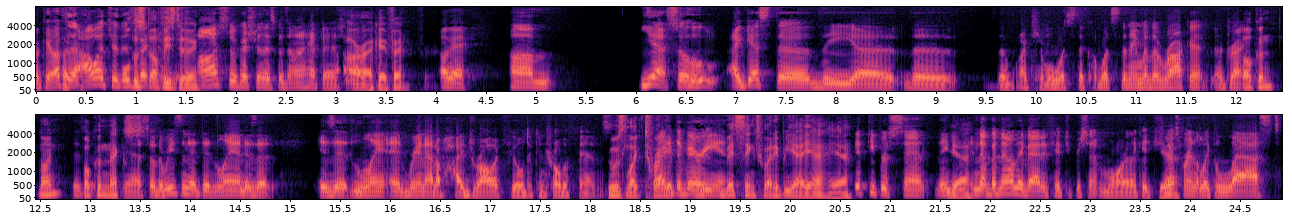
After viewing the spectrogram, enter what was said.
Okay, to, Like, I'll answer this. all the stuff he's doing. I'll answer the question of this, but then I have to ask you. All right, okay, fair. Okay. Um, yeah. So I guess the the uh, the the I can't remember what's the what's the name of the rocket? A Dragon. Falcon nine, Is it? Falcon next. Yeah. So the reason it didn't land is that is it land, it ran out of hydraulic fuel to control the fins. it was like twenty right at the very end. missing twenty. Yeah, yeah, yeah. Fifty percent. Yeah. no, but now they've added fifty percent more. Like it just Yeah. ran at like the last.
